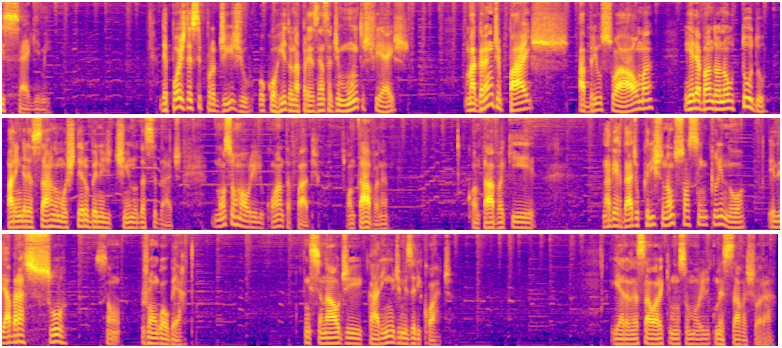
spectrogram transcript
e segue-me. Depois desse prodígio ocorrido na presença de muitos fiéis, uma grande paz abriu sua alma e ele abandonou tudo para ingressar no mosteiro beneditino da cidade. Monsenhor Maurílio conta, Fábio, contava, né? Contava que, na verdade, o Cristo não só se inclinou, ele abraçou São João Gualberto em sinal de carinho e de misericórdia. E era nessa hora que Monsenhor Maurílio começava a chorar.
